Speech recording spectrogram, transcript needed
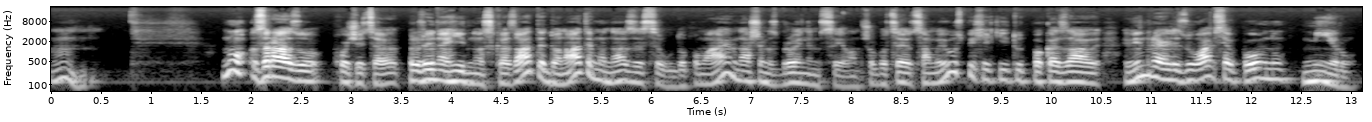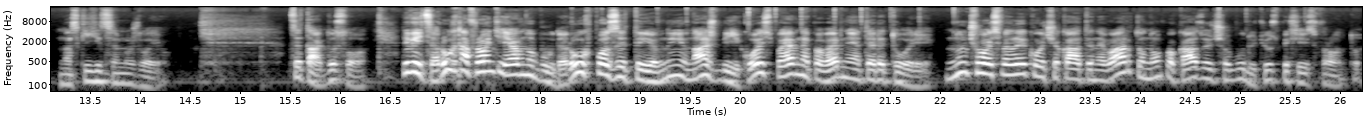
Угу. Ну, зразу хочеться принагідно сказати, донатимо на ЗСУ, допомагаємо нашим Збройним силам, щоб оцей от самий успіх, який тут показали, він реалізувався в повну міру, наскільки це можливо. Це так, до слова. Дивіться, рух на фронті явно буде. Рух позитивний в наш бік. Ось певне повернення території. Ну, чогось великого чекати не варто, ну показують, що будуть успіхи із фронту.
